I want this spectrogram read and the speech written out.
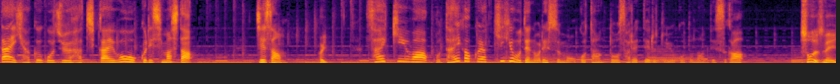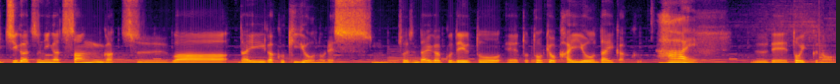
第158回をお送りしました。J さん。はい。最近はこう大学や企業でのレッスンもご担当されているということなんですが、そうですね、1月、2月、3月は大学企業のレッスン、そうですね、大学でいうと、えー、と東京海洋大学はい。で TOEIC の、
